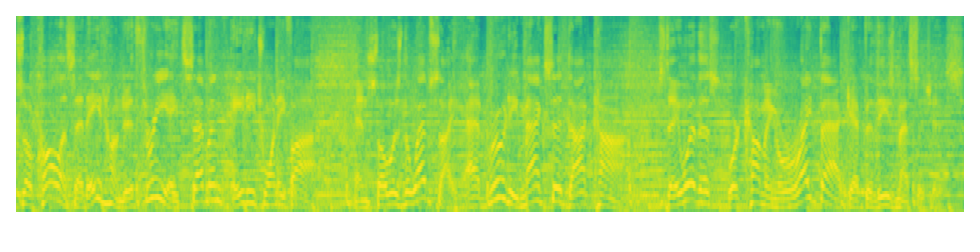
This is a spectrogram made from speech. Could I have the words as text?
So call us at 800 387 8025. And so is the website at rudymaxa.com. Stay with us. We're coming right back after these messages.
